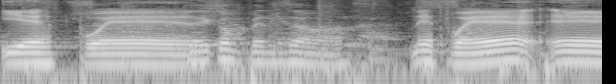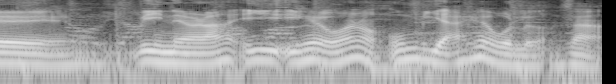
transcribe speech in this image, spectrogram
Y Te después, compensó más. después eh, vine, ¿verdad? Y dije, bueno, un viaje, boludo. O sea,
